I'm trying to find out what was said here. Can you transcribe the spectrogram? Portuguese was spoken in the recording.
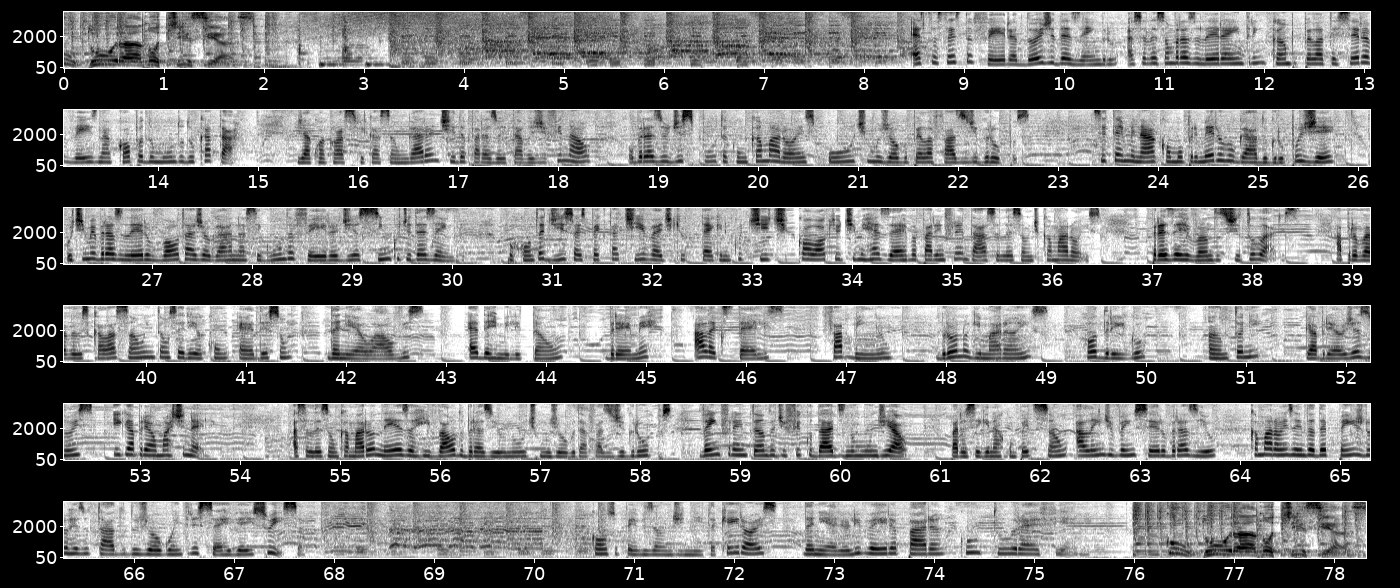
Cultura Notícias. Esta sexta-feira, 2 de dezembro, a seleção brasileira entra em campo pela terceira vez na Copa do Mundo do Catar. Já com a classificação garantida para as oitavas de final, o Brasil disputa com Camarões o último jogo pela fase de grupos. Se terminar como primeiro lugar do grupo G, o time brasileiro volta a jogar na segunda-feira, dia 5 de dezembro. Por conta disso, a expectativa é de que o técnico Tite coloque o time reserva para enfrentar a seleção de Camarões, preservando os titulares. A provável escalação então seria com Ederson, Daniel Alves, Éder Militão, Bremer, Alex Teles, Fabinho, Bruno Guimarães, Rodrigo, Anthony, Gabriel Jesus e Gabriel Martinelli. A seleção camaronesa, rival do Brasil no último jogo da fase de grupos, vem enfrentando dificuldades no Mundial. Para seguir na competição, além de vencer o Brasil, Camarões ainda depende do resultado do jogo entre Sérvia e Suíça. Com supervisão de Nita Queiroz, Daniela Oliveira para Cultura FM. Cultura Notícias.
